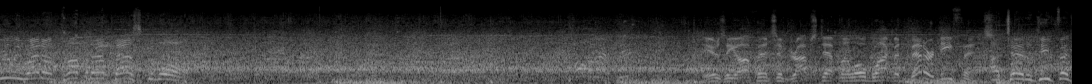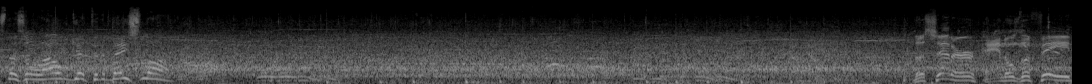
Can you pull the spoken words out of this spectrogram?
really right on top of that basketball. Here's the offensive drop step in the low block, but better defense. I tell you, the defense doesn't allow him to get to the baseline. The center handles the feed.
